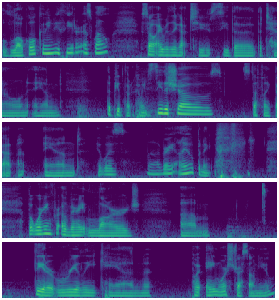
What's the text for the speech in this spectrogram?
local community theater as well. So I really got to see the the town and the people that are coming to see the shows, stuff like that, and it was uh, very eye opening. but working for a very large um, theater really can put a more stress on you,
